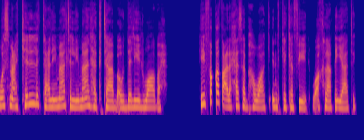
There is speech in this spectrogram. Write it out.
وأسمع كل التعليمات اللي ما لها كتاب أو دليل واضح. هي فقط على حسب هواك أنت ككفيل وأخلاقياتك.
